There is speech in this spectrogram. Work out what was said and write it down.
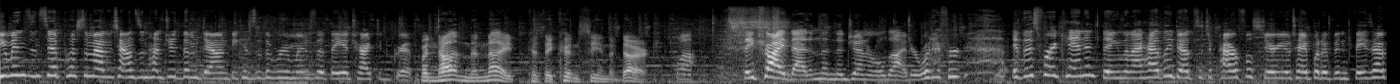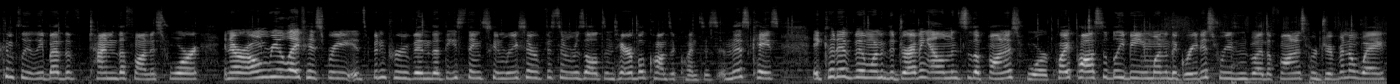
Humans instead pushed them out of towns and hunted them down because of the rumors that they attracted Grimm. But not in the night, because they couldn't see in the dark. Well, they tried that and then the general died or whatever. If this were a canon thing, then I highly doubt such a powerful stereotype would have been phased out completely by the time of the Faunus War. In our own real life history, it's been proven that these things can resurface and result in terrible consequences. In this case, it could have been one of the driving elements of the Faunus War, quite possibly being one of the greatest reasons why the Faunus were driven away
